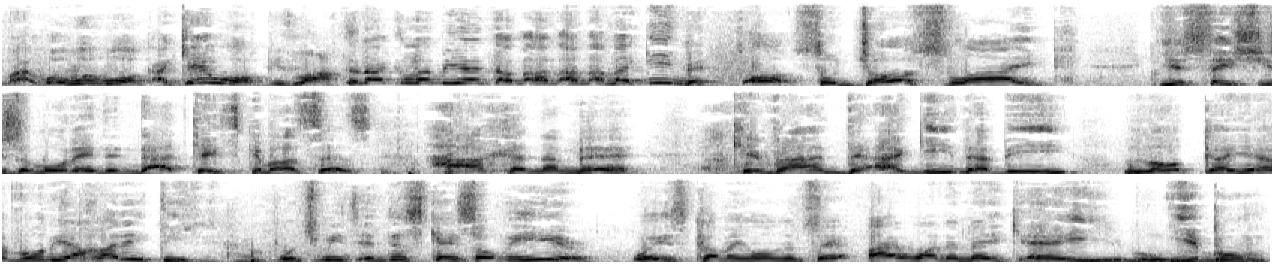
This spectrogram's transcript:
walk. I can't walk. He's locked. They're not going to let me in. I'm, I'm, I'm. Oh, so just like you say she's a mored in that case, Gemara says, "Hachanameh kivan de bi lo kayavur yachariti," which means in this case over here, where he's coming along and saying, "I want to make a yibum,"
